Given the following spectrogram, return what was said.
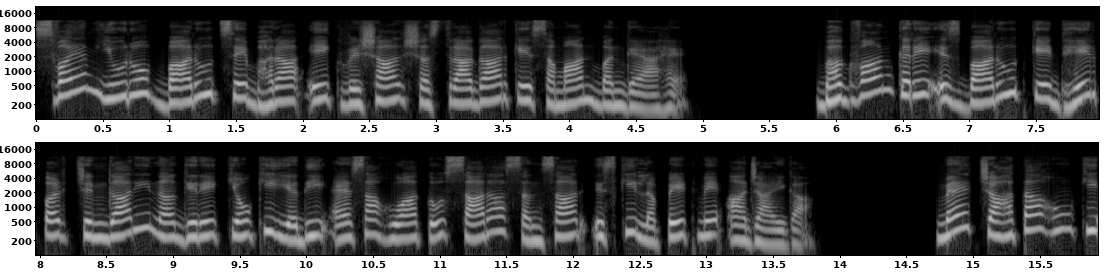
स्वयं यूरोप बारूद से भरा एक विशाल शस्त्रागार के समान बन गया है। भगवान करे इस बारूद के ढेर पर चिंगारी न गिरे क्योंकि यदि ऐसा हुआ तो सारा संसार इसकी लपेट में आ जाएगा। मैं चाहता हूँ कि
